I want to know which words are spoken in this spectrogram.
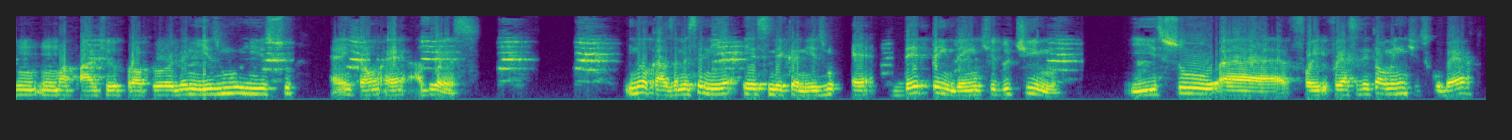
um, uma parte do próprio organismo e isso, é, então, é a doença. E no caso da mecenia, esse mecanismo é dependente do timo. E isso é, foi, foi acidentalmente descoberto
